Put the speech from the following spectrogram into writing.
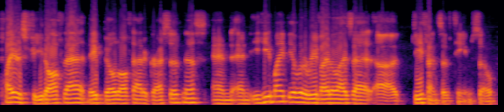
players feed off that. They build off that aggressiveness, and and he might be able to revitalize that uh, defensive team. So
